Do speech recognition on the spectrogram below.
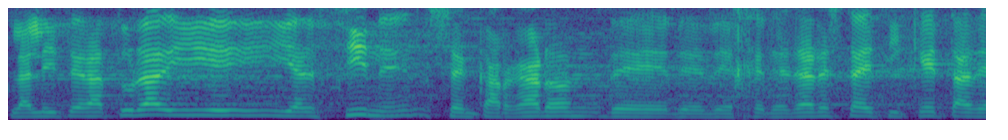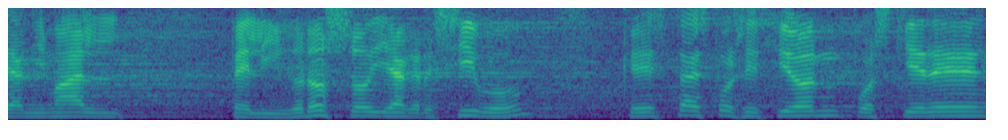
La literatura y, el cine se encargaron de, generar esta etiqueta de animal peligroso y agresivo que esta exposición pues, quiere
